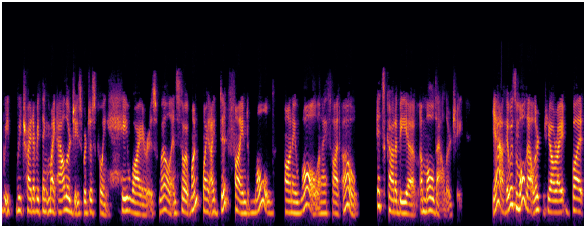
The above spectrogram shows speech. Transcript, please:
we we tried everything. My allergies were just going haywire as well. And so at one point i did find mold on a wall and i thought oh it's got to be a, a mold allergy yeah, it was a mold allergy, all right, but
